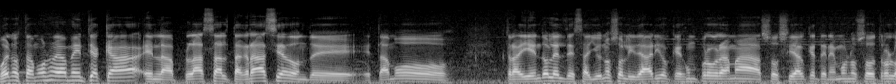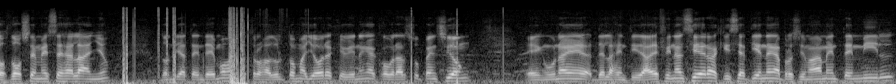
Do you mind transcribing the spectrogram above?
Bueno, estamos nuevamente acá en la Plaza Altagracia, donde estamos trayéndole el Desayuno Solidario, que es un programa social que tenemos nosotros los 12 meses al año, donde atendemos a nuestros adultos mayores que vienen a cobrar su pensión en una de las entidades financieras. Aquí se atienden aproximadamente mil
